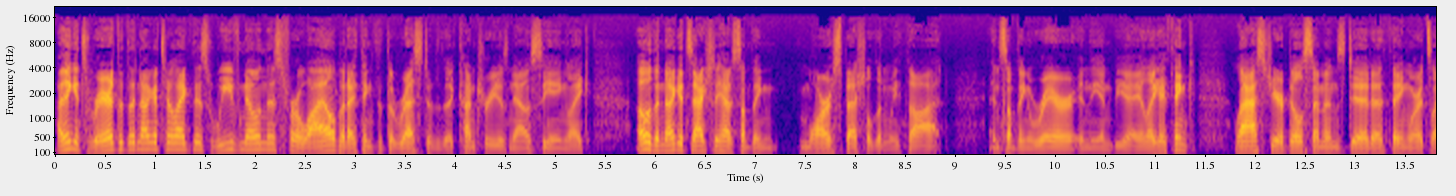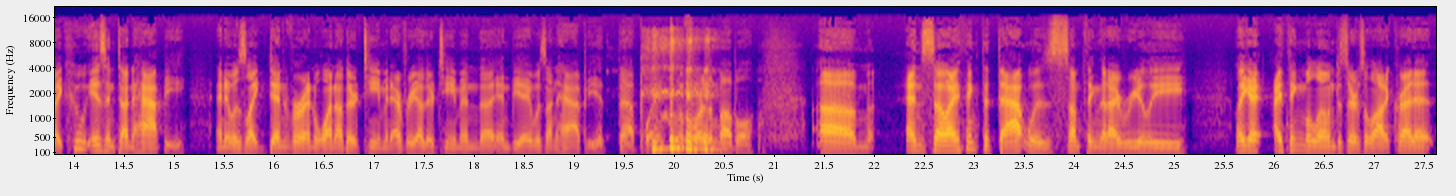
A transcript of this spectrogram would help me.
I think it's rare that the Nuggets are like this. We've known this for a while, but I think that the rest of the country is now seeing like, oh, the Nuggets actually have something more special than we thought and something rare in the NBA. Like I think last year Bill Simmons did a thing where it's like who isn't unhappy? And it was like Denver and one other team and every other team in the NBA was unhappy at that point before the bubble. Um, and so I think that that was something that I really like I, I think Malone deserves a lot of credit.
